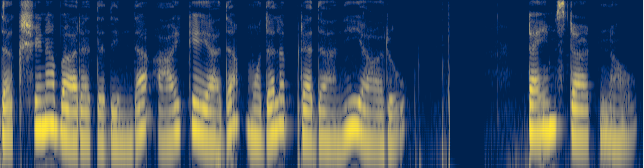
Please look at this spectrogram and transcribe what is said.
ದಕ್ಷಿಣ ಭಾರತದಿಂದ ಆಯ್ಕೆಯಾದ ಮೊದಲ ಪ್ರಧಾನಿ ಯಾರು? Time start now.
